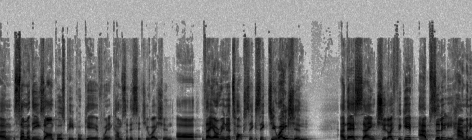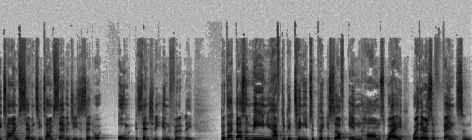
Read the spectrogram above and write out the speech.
Um, some of the examples people give when it comes to this situation are they are in a toxic situation and they're saying, Should I forgive? Absolutely. How many times? 70 times 7, Jesus said, or, or essentially infinitely. But that doesn't mean you have to continue to put yourself in harm's way where there is offense and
